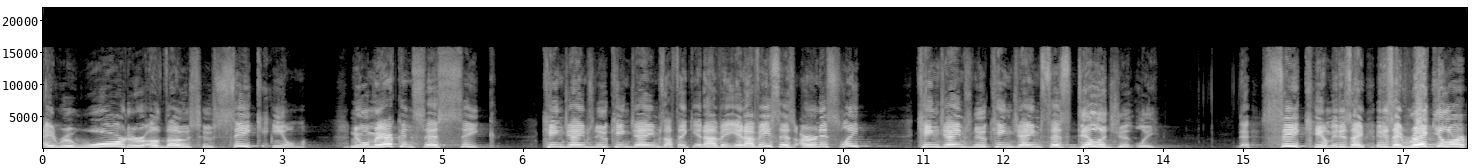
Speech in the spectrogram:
a rewarder of those who seek Him. New American says seek. King James, New King James, I think NIV, NIV says earnestly. King James, New King James says diligently. Seek him. It is a, it is a regular,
